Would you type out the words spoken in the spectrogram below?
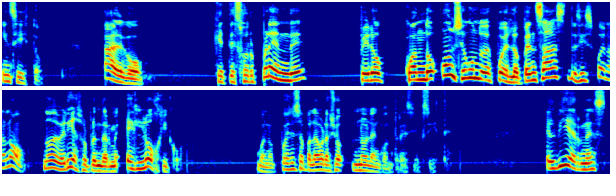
Insisto, algo que te sorprende, pero cuando un segundo después lo pensás, decís, bueno, no, no debería sorprenderme, es lógico. Bueno, pues esa palabra yo no la encontré si existe. El viernes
